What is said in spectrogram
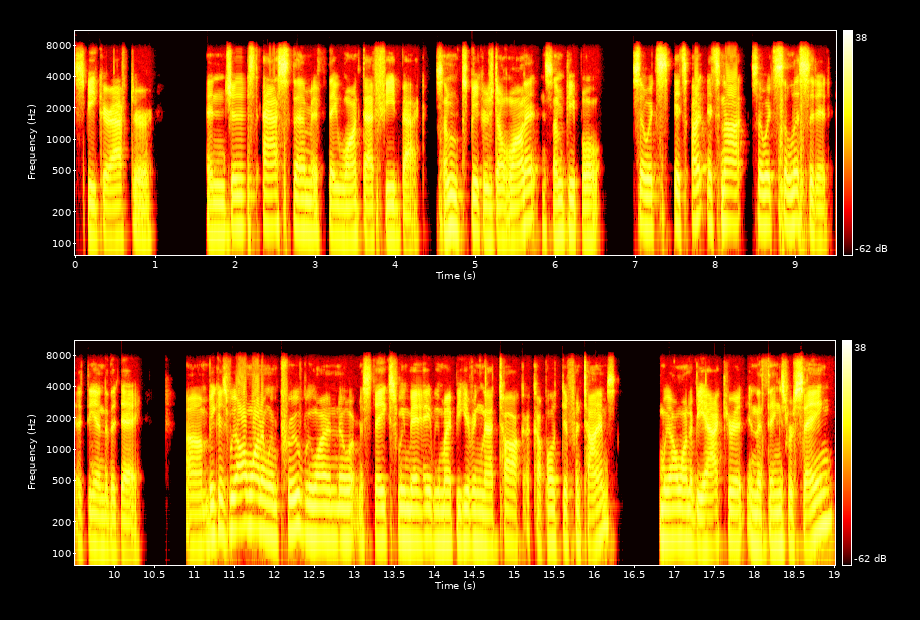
speaker after and just ask them if they want that feedback. Some speakers don't want it, and some people. So it's it's it's not so it's solicited at the end of the day, um, because we all want to improve. We want to know what mistakes we made. We might be giving that talk a couple of different times. We all want to be accurate in the things we're saying,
